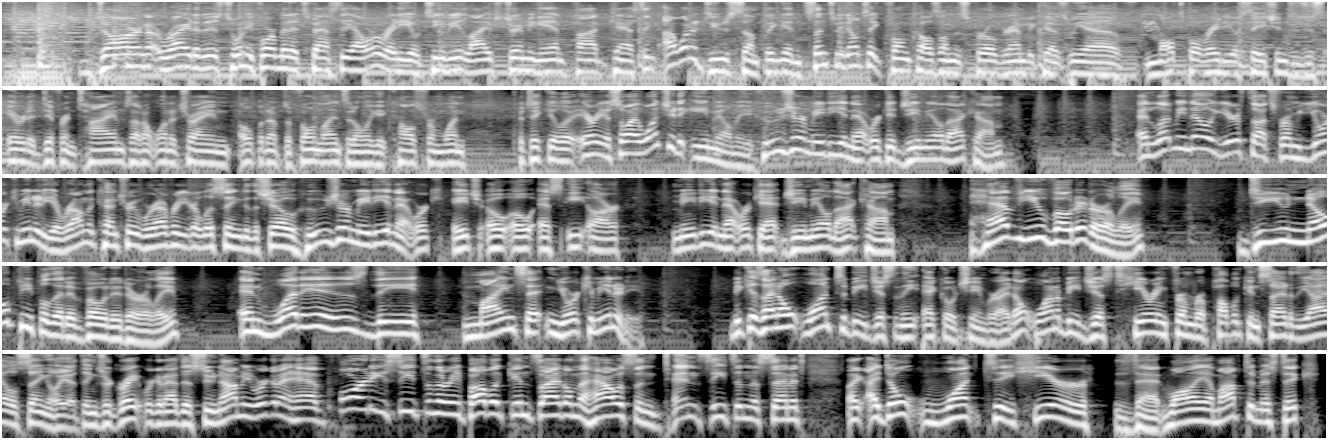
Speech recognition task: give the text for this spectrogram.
Darn right, it is 24 minutes past the hour. Radio, TV, live streaming, and podcasting. I want to do something, and since we don't take phone calls on this program because we have multiple radio stations that just aired at different times, I don't want to try and open up the phone lines and only get calls from one particular area. So I want you to email me, Hooser Media Network at gmail.com and let me know your thoughts from your community around the country, wherever you're listening to the show. Hooser Media Network, H O O S E R, media network at gmail.com. Have you voted early? Do you know people that have voted early? And what is the mindset in your community? Because I don't want to be just in the echo chamber. I don't want to be just hearing from Republican side of the aisle saying, "Oh yeah, things are great. We're going to have this tsunami. We're going to have 40 seats in the Republican side on the House and 10 seats in the Senate." Like I don't want to hear that. While I am optimistic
